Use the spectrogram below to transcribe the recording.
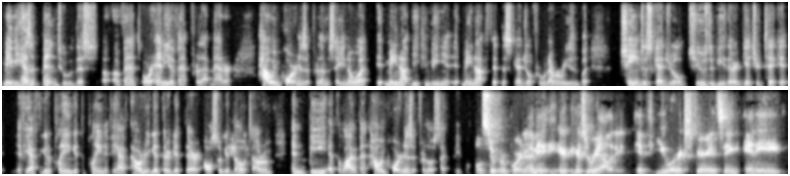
maybe hasn't been to this uh, event or any event for that matter, how important is it for them to say, you know what, it may not be convenient, it may not fit the schedule for whatever reason, but change the schedule, choose to be there, get your ticket. If you have to get a plane, get the plane. If you have, however you get there, get there. Also get the mm-hmm. hotel room and be at the live event. How important is it for those type of people? Well, super important. I mean, here, here's the reality. If you are experiencing any,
